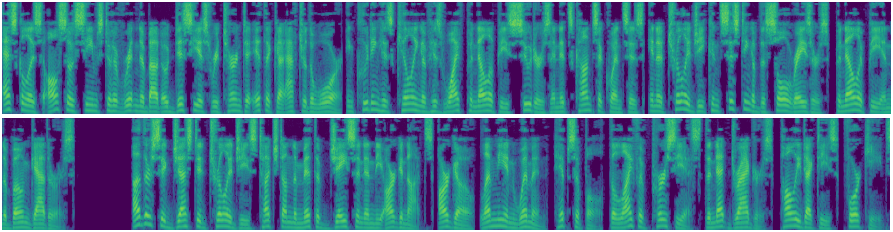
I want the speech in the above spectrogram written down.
Aeschylus also seems to have written about Odysseus' return to Ithaca after the war including his killing of his wife Penelope's suitors and its consequences in a trilogy consisting of the Soul Raisers, Penelope and the Bone gatherers. Other suggested trilogies touched on the myth of Jason and the Argonauts Argo, Lemnian women, Hypsipyle, the life of Perseus the net draggers, Polydectes, Phorkys,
